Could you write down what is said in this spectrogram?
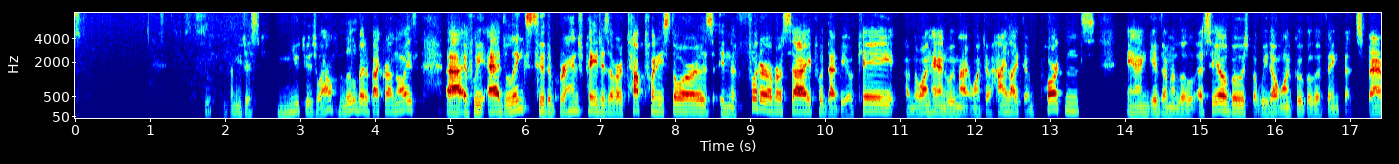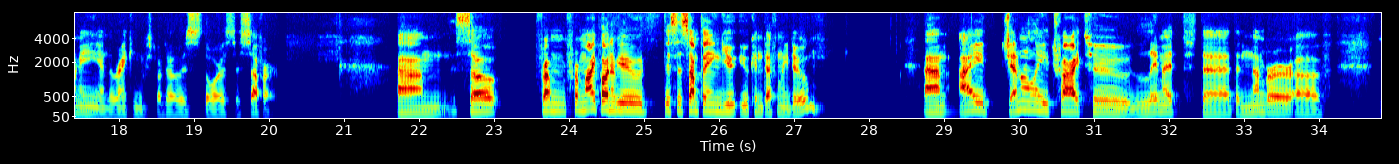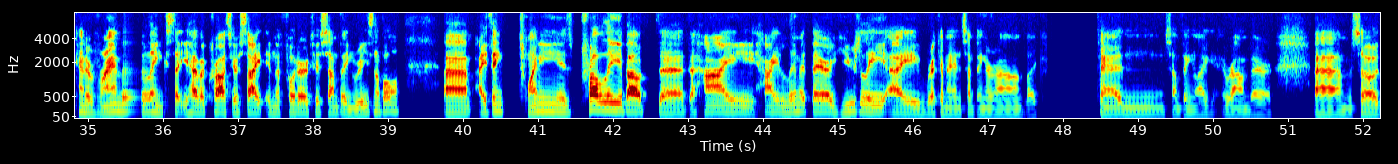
let me just mute you as well, a little bit of background noise. Uh, if we add links to the branch pages of our top 20 stores in the footer of our site, would that be OK? On the one hand, we might want to highlight the importance and give them a little SEO boost, but we don't want Google to think that's spammy and the rankings for those stores to suffer. Um, so from, from my point of view, this is something you, you can definitely do. Um, I generally try to limit the, the number of kind of random links that you have across your site in the footer to something reasonable. Um, I think 20 is probably about the, the high, high limit there. Usually, I recommend something around like 10, something like around there. Um, so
